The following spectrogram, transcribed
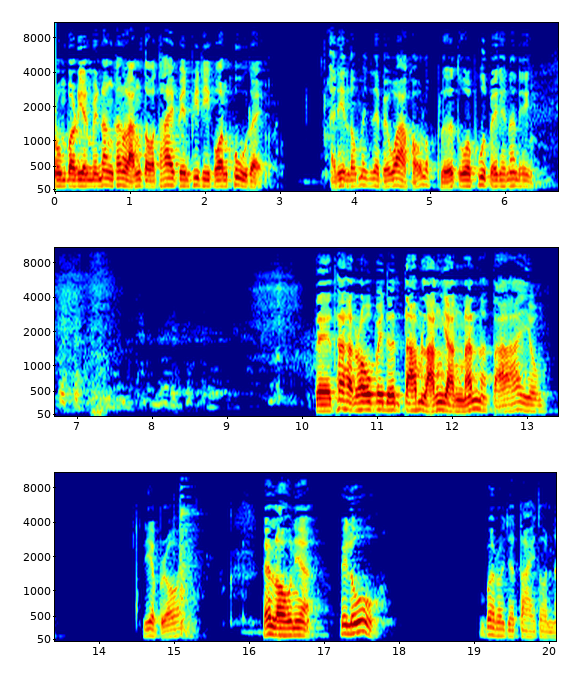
รมปรเรียนไปนั่งข้างหลังต่อท้ายเป็นพิธีกรคู่ด้วย อันนี้เราไม่ได้ไปว่าเขาเราเผลอตัวพูดไปแค่นั้นเอง แต่ถ้าเราไปเดินตามหลังอย่างนั้นนะตายโยม เรียบร้อย แล้วเราเนี่ย ไม่รู้ ว่าเราจะตายตอนไหน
